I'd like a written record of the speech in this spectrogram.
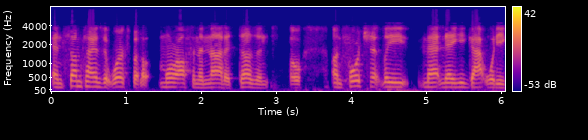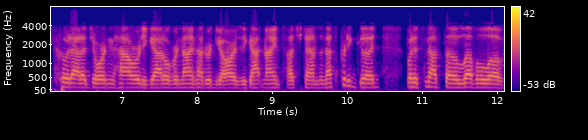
and sometimes it works, but more often than not, it doesn't. So unfortunately, Matt Nagy got what he could out of Jordan Howard. He got over 900 yards. He got nine touchdowns, and that's pretty good, but it's not the level of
